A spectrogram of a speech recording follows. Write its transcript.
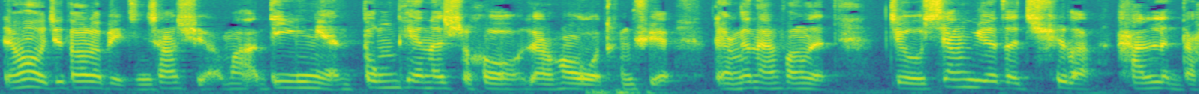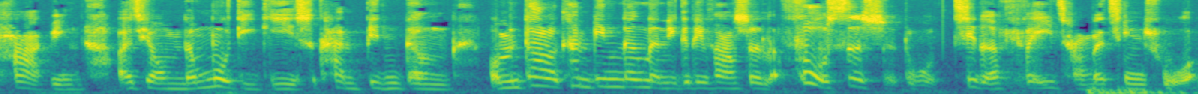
然后我就到了北京上学嘛。第一年冬天的时候，然后我同学两个南方人就相约着去了寒冷的哈尔滨，而且我们的目的地是看冰灯。我们到了看冰灯的那个地方是负四十度，记得非常的清楚。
